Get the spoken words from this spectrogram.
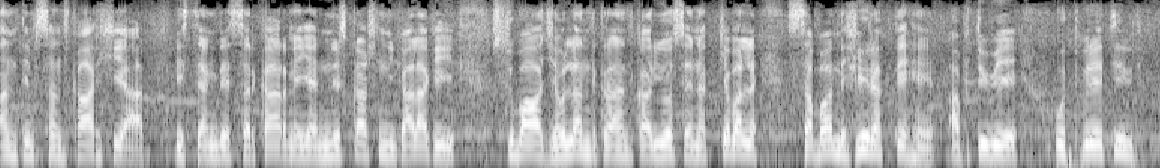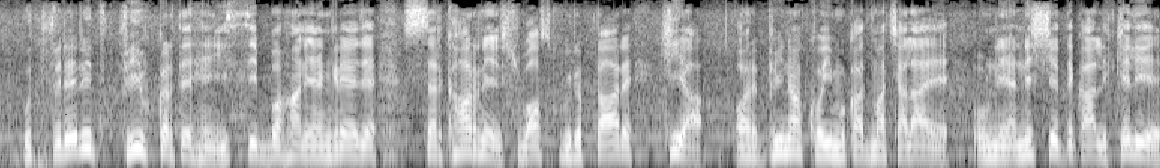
अंतिम संस्कार किया। इससे अंग्रेज़ सरकार ने यह निष्कर्ष निकाला कि सुभाष ज्वलंत क्रांतिकारियों से न केवल संबंध ही रखते हैं, अब तो वे उत्प्रेरित उत्प्रेरित भी करते हैं। इसी बहाने अंग्रेज़ सरकार ने सुभाष को गिरफ़्तार किया और बिना कोई मुकदमा चलाए उन्हें अनिश्चित काल के लिए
